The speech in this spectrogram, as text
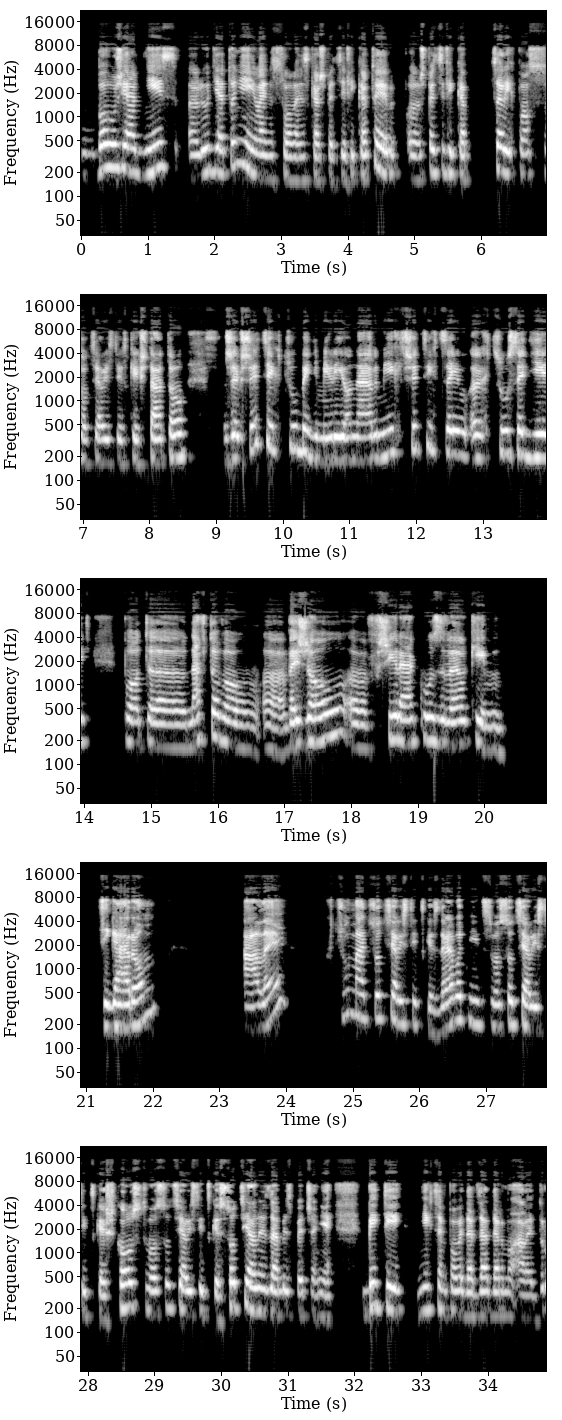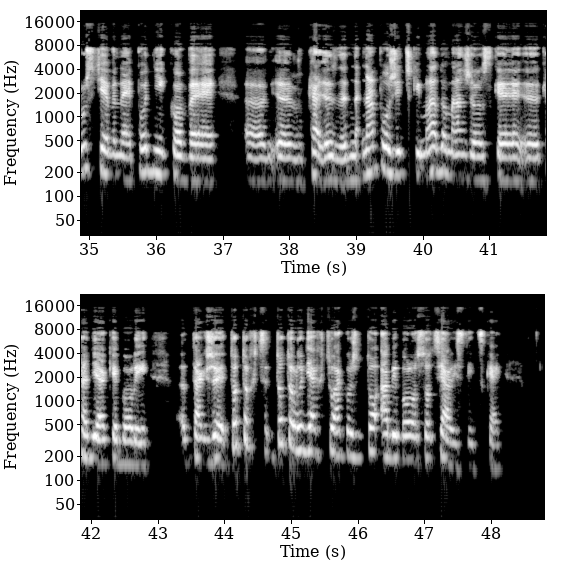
bohužiaľ dnes ľudia, to nie je len slovenská špecifika, to je špecifika celých postsocialistických štátov, že všetci chcú byť milionármi, všetci chcú, chcú sedieť pod uh, naftovou uh, vežou uh, v Širáku s veľkým cigárom, ale chcú mať socialistické zdravotníctvo, socialistické školstvo, socialistické sociálne zabezpečenie, byty, nechcem povedať zadarmo, ale družstevné, podnikové, e, e, na požičky, mladomanželské, e, kadejaké boli. Takže toto, chc- toto ľudia chcú ako to, aby bolo socialistické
